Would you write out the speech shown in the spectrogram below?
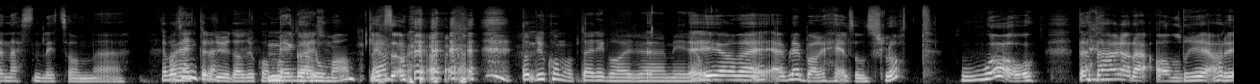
er nesten litt sånn Ja, hva, Hva tenkte du da du kom opp der? Megaloman, liksom. Da du kom opp der i går, eh, Miriam? Ja, det, jeg ble bare helt sånn slått. Wow! Dette her hadde jeg aldri, hadde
